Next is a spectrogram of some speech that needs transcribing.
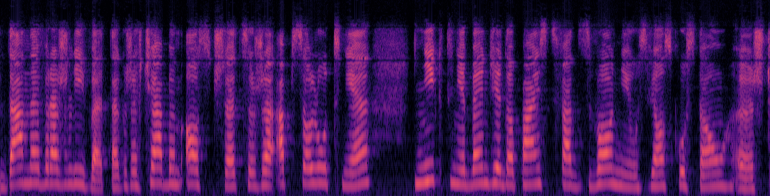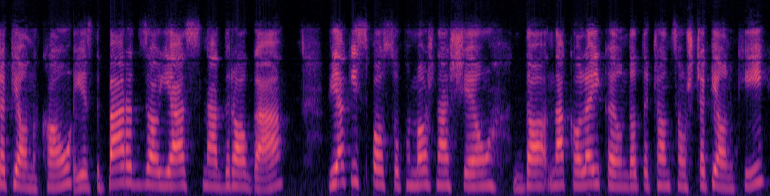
dane wrażliwe. Także chciałabym ostrzec, że absolutnie nikt nie będzie do Państwa dzwonił w związku z tą e, szczepionką. Jest bardzo jasna droga, w jaki sposób można się do, na kolejkę dotyczącą szczepionki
